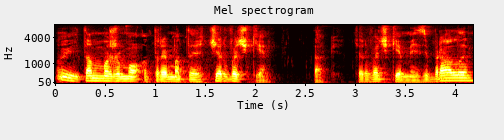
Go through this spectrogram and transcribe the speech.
Ну і там можемо отримати червачки. Так, червачки ми зібрали.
